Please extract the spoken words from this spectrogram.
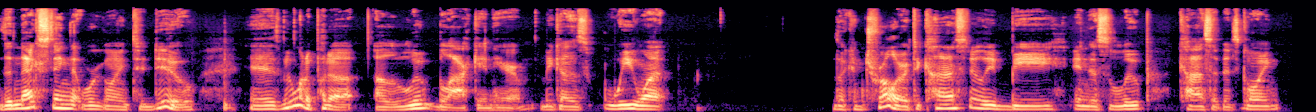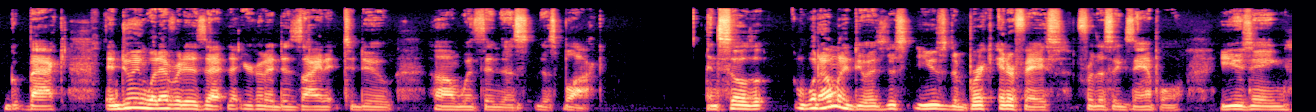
The next thing that we're going to do is we want to put a, a loop block in here because we want the controller to constantly be in this loop concept. It's going back and doing whatever it is that, that you're going to design it to do um, within this, this block. And so the, what I'm going to do is just use the brick interface for this example using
